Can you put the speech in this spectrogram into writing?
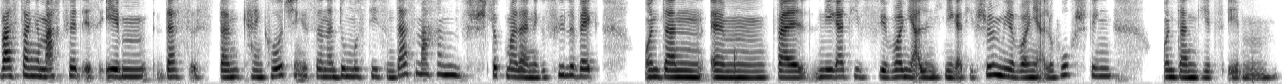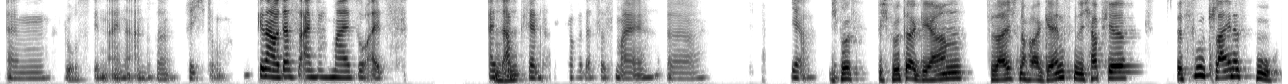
was dann gemacht wird, ist eben, dass es dann kein Coaching ist, sondern du musst dies und das machen, schluck mal deine Gefühle weg und dann, ähm, weil negativ, wir wollen ja alle nicht negativ schwimmen, wir wollen ja alle hochschwingen. Und dann geht es eben ähm, los in eine andere Richtung. Genau, das einfach mal so als, als mhm. Abgrenzung. Ich hoffe, dass das mal, äh, ja. Ich würde ich würd da gern vielleicht noch ergänzen. Ich habe hier, es ist ein kleines Buch.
